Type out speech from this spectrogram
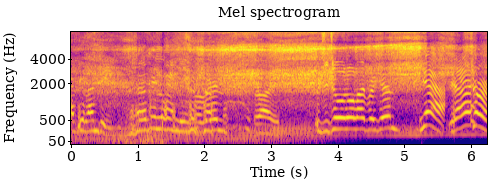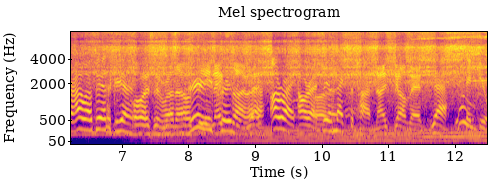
Happy landing. Happy landing, friend. Right. Would you do it all over again? Yeah. Yeah? Sure, I will do it again. Oh, awesome, brother. I'll see you next crazy. time, eh? yeah. right? All right, all right. See you next time. Nice job, man. Yeah. Thank you.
